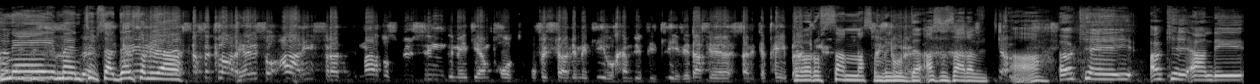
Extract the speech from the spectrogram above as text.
Nej, men typ så här, den som jag... Jag ska förklara. Jag är så arg för att Nardos bus ringde mig till en podd och förstörde mitt liv och skämde ut mitt liv. Det är därför jag är lite payback. Det var Rosanna som ringde. Alltså så här, ja. Okej, okej Andy.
